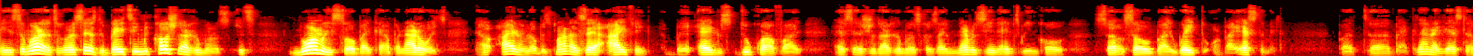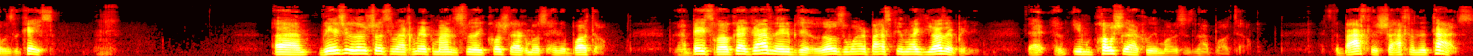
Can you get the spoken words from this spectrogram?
Okay, somewhere that's what it says, the Beitzim Mikosh Nakamas. It's normally sold by count, but not always. Now, I don't know, but Zman I think eggs do qualify as Esher because I've never seen eggs being called, sold by weight or by estimate. But uh, back then, I guess that was the case. Um, those who want to pass in like the other opinion, that even kosher akalimanos is not batel. It's the bach, the shach, and the taz.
